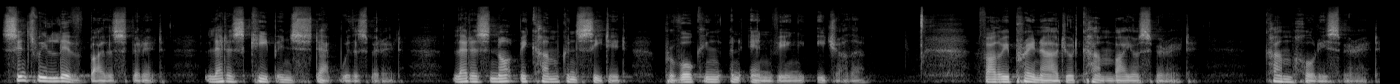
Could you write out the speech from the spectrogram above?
Since we live by the Spirit, let us keep in step with the Spirit. Let us not become conceited, provoking and envying each other. Father, we pray now that you would come by your Spirit. Come, Holy Spirit.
